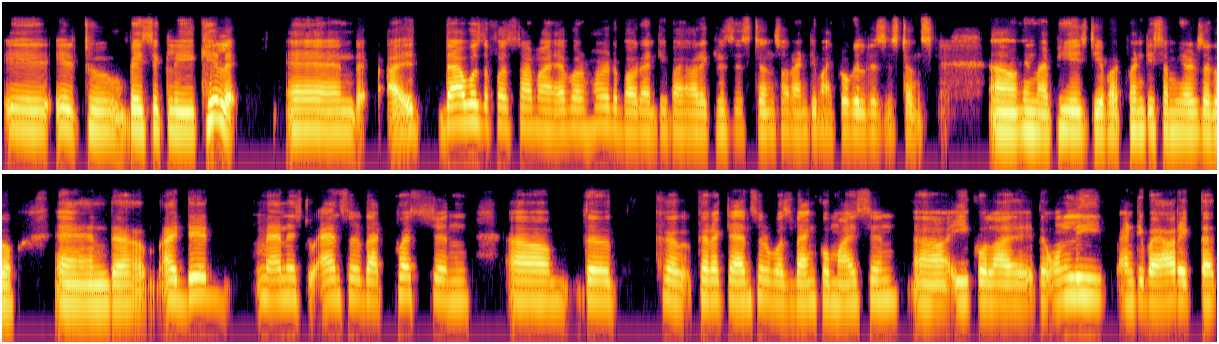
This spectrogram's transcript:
it, it to basically kill it and I, that was the first time I ever heard about antibiotic resistance or antimicrobial resistance uh, in my PhD about 20 some years ago. And uh, I did manage to answer that question. Um, the co- correct answer was vancomycin, uh, E. coli. The only antibiotic that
